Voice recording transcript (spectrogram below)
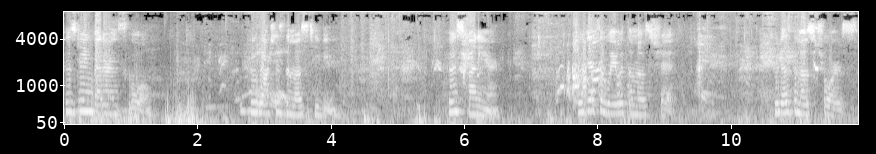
Who's doing better in school? Who watches the most TV? Who's funnier? Who gets away with the most shit? Who does the most chores?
